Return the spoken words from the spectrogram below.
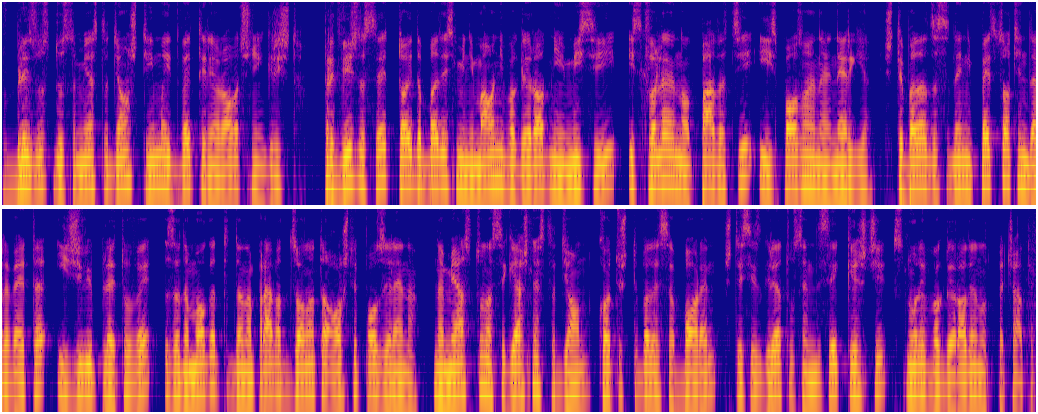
В близост до самия стадион ще има и две тренировъчни игрища. Предвижда се той да бъде с минимални въглеродни емисии, изхвърляне на отпадъци и използване на енергия. Ще бъдат засадени 500 дървета и живи плетове, за да могат да направят зоната още по-зелена. На място на сегашния стадион, който ще бъде съборен, ще се изградят 80 къщи с нулев въглероден отпечатък.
